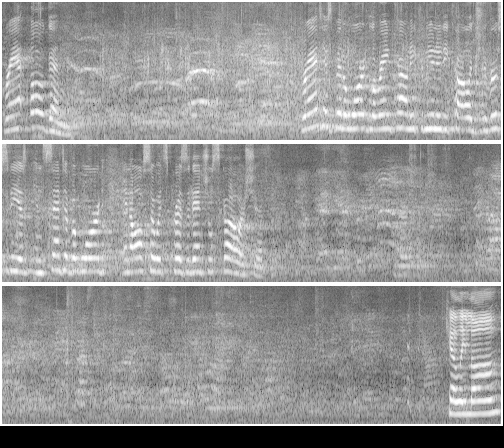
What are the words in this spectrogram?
Grant Logan. Grant has been awarded Lorain County Community College Diversity Incentive Award and also its Presidential Scholarship. Kelly Long,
